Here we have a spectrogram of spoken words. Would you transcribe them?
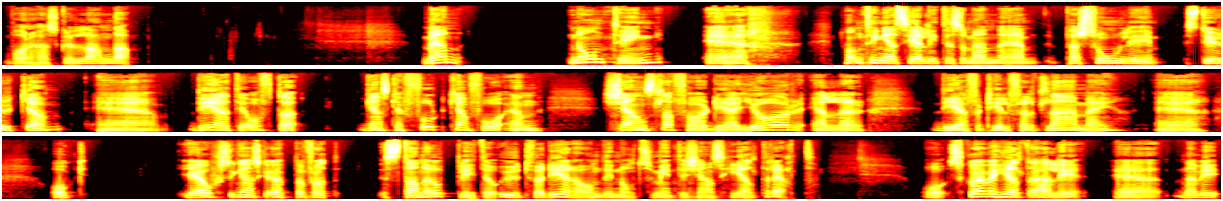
var det här skulle landa. Men någonting, eh, någonting jag ser lite som en eh, personlig styrka, eh, det är att jag ofta ganska fort kan få en känsla för det jag gör eller det jag för tillfället lär mig. Eh, och jag är också ganska öppen för att stanna upp lite och utvärdera om det är något som inte känns helt rätt. Och ska jag vara helt ärlig, eh, när vi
